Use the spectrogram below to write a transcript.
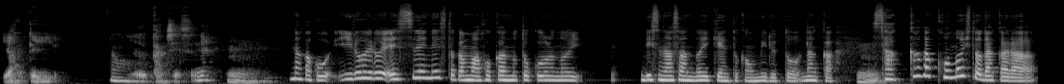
やっている感じですよね。うん。なんかこういろいろ SNS とかまあ他のところのリスナーさんの意見とかを見るとなんかうん。作家がこの人だから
